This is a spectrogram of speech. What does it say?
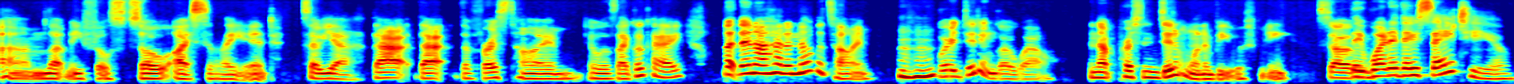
um, let me feel so isolated so yeah that that the first time it was like okay but then i had another time Mm-hmm. where it didn't go well and that person didn't want to be with me so They, what did they say to you?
